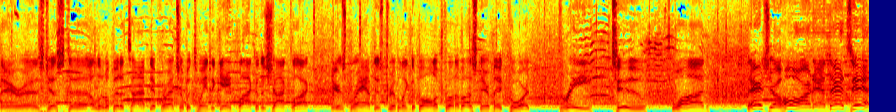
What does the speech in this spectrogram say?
There is just uh, a little bit of time differential between the game clock and the shot clock. Here's Graham just dribbling the ball in front of us near midcourt. Three, two, one. There's your horn, and that's it.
